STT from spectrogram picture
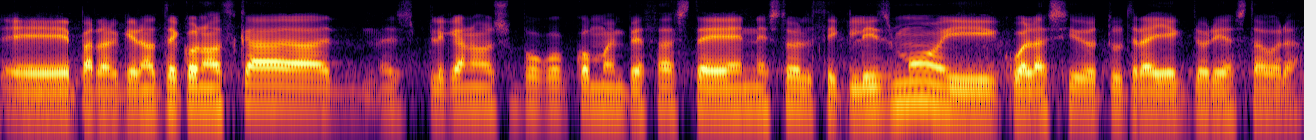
Eh, para el que no te conozca, explícanos un poco cómo empezaste en esto del ciclismo y cuál ha sido tu trayectoria hasta ahora.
